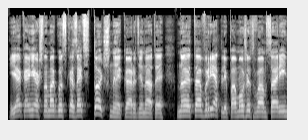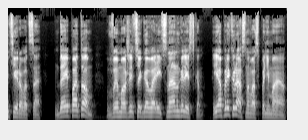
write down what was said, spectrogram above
Я, конечно, могу сказать точные координаты, но это вряд ли поможет вам сориентироваться. Да и потом, вы можете говорить на английском. Я прекрасно вас понимаю.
